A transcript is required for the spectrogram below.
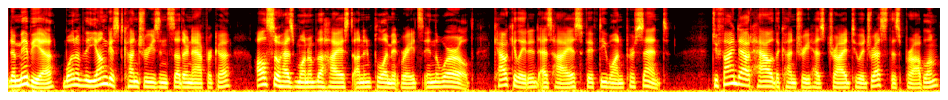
Namibia, one of the youngest countries in southern Africa, also has one of the highest unemployment rates in the world, calculated as high as 51%. To find out how the country has tried to address this problem,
